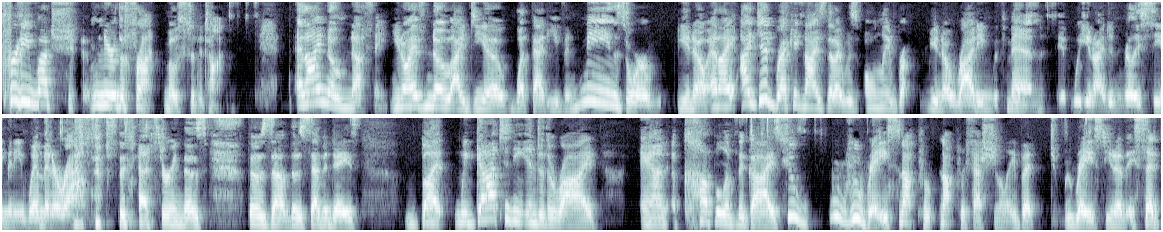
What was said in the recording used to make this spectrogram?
pretty much near the front most of the time and I know nothing. You know, I have no idea what that even means or, you know, and I, I did recognize that I was only, you know, riding with men. It, you know, I didn't really see many women around us during those, those, uh, those seven days. But we got to the end of the ride and a couple of the guys who who race not pro, not professionally but race you know they said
